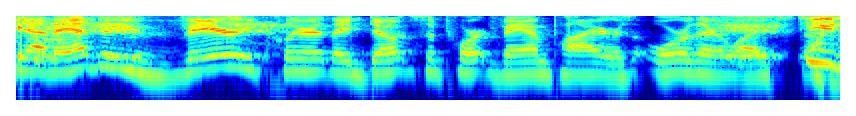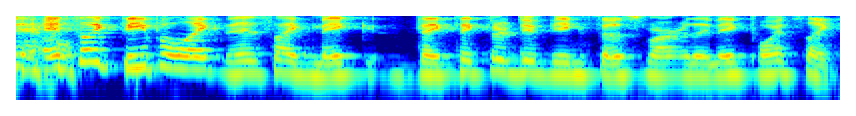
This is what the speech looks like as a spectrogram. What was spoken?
yeah, they had to be very clear that they don't support vampires or their lifestyle. Dude, it's like people like this like make they think they're being so smart when they make points like,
